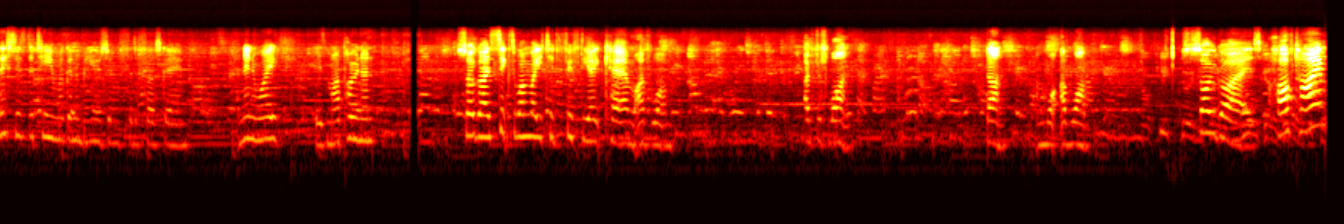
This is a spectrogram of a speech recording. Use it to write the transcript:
this is the team we're going to be using for the first game. And anyway, here's my opponent. So guys, 61 rated, 58 cam, I've won. I've just won. Done. I'm what I've won. So guys, half time,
